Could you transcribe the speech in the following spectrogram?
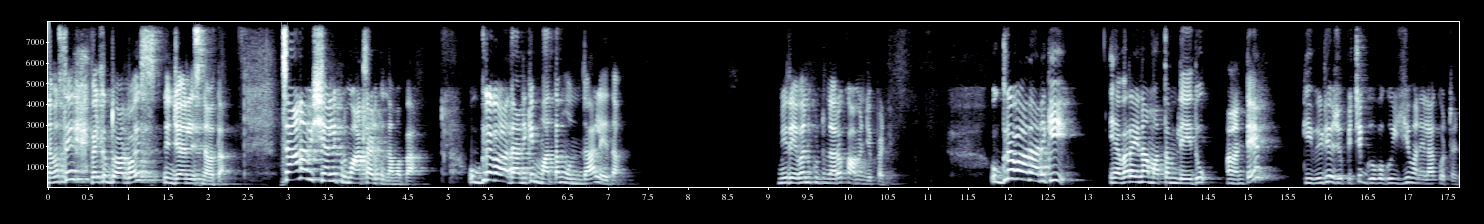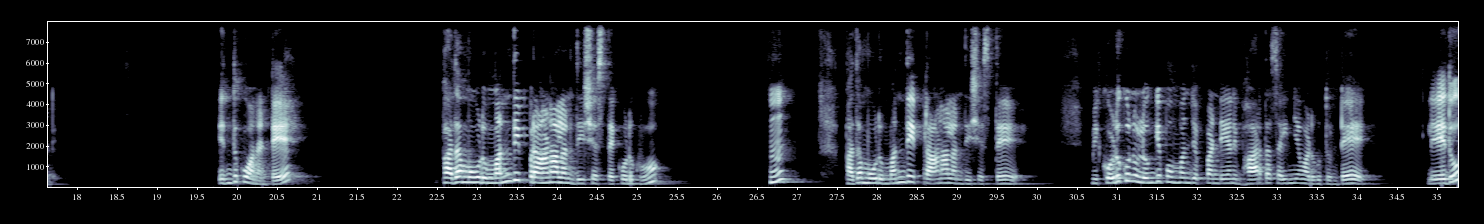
నమస్తే welcome to our voice. నేను journalist Navata. చాలా విషయాలు ఇప్పుడు మాట్లాడుకుందాం అబ్బా. ఉగ్రవాదానికి మతం ఉందా లేదా? మీరు ఏమనుకుంటున్నారో కామెంట్ చెప్పండి. ఉగ్రవాదానికి ఎవరైనా మతం లేదు అని అంటే ఈ వీడియో చూపించి గుబగుయ్యం అనేలా కొట్టండి. ఎందుకు అనంటే పదమూడు మంది ప్రాణాలను తీసేస్తే కొడుకు పదమూడు మంది ప్రాణాలను తీసేస్తే మీ కొడుకును లొంగిపోమ్మని చెప్పండి అని భారత సైన్యం అడుగుతుంటే లేదు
